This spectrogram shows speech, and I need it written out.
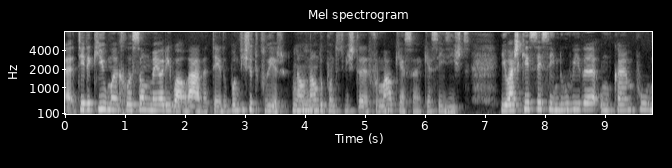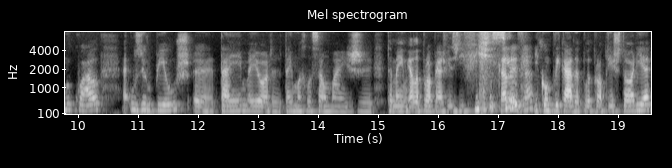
eh, ter aqui uma relação de maior igualdade até do ponto de vista de poder, uhum. não, não do ponto de vista formal que essa, que essa existe. E eu acho que esse é, sem dúvida, um campo no qual uh, os europeus uh, têm maior, têm uma relação mais, uh, também ela própria às vezes difícil complicada, e complicada pela própria história,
